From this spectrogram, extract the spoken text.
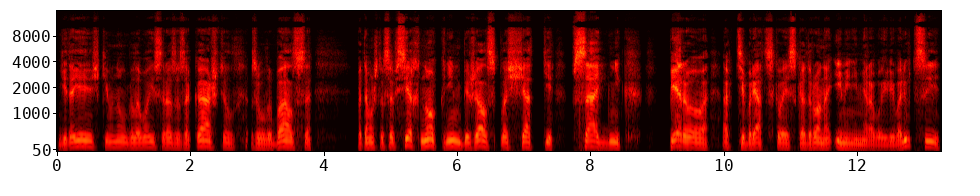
Гидаевич кивнул головой и сразу закашлял, заулыбался потому что со всех ног к ним бежал с площадки всадник первого октябрятского эскадрона имени мировой революции,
